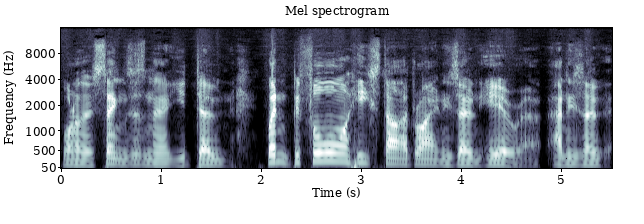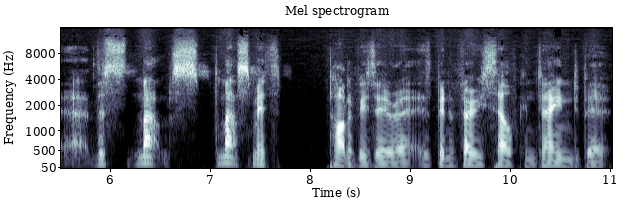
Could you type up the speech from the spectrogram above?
one of those things, isn't it? You don't when before he started writing his own era and his own uh, this Matt the Matt Smith part of his era has been a very self-contained bit,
